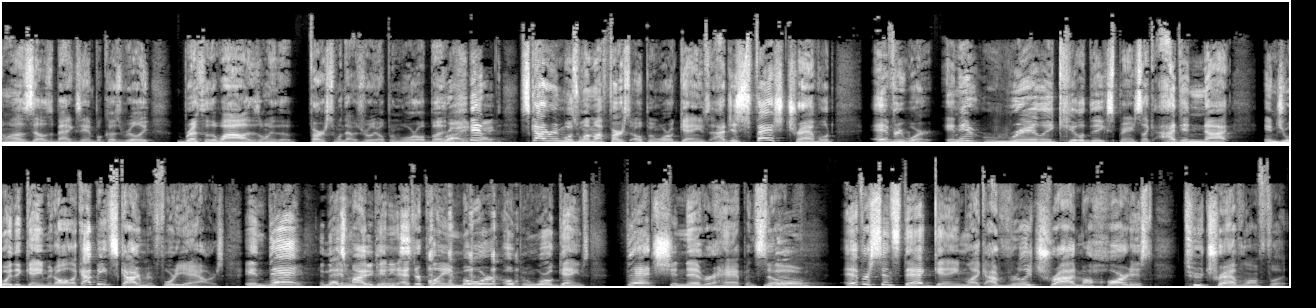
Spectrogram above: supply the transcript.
well Zelda's a bad example because really Breath of the Wild is only the first one that was really open world, but Right, it- right. Skyrim was one of my first open world games. I just fast traveled everywhere and it really killed the experience. Like I did not enjoy the game at all. Like I beat Skyrim in 40 hours. And that, Right. And that's in my opinion, after playing more open world games, that should never happen. So No. ever since that game, like I've really tried my hardest to travel on foot.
